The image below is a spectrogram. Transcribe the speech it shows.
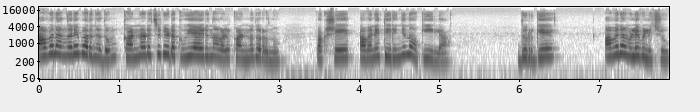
അവൻ അങ്ങനെ പറഞ്ഞതും കണ്ണടച്ച് കിടക്കുകയായിരുന്ന അവൾ കണ്ണു തുറന്നു. പക്ഷേ അവനെ തിരിഞ്ഞു നോക്കിയില്ല. ദുർഗേ അവൻ അവളെ വിളിച്ചു.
